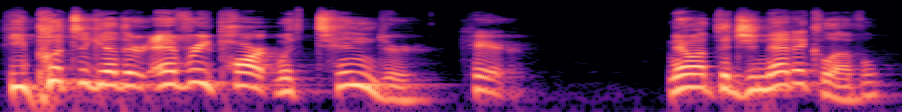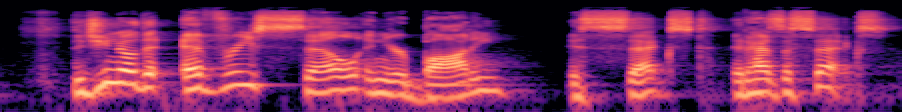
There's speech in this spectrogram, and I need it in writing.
He put together every part with tender care. Now, at the genetic level, did you know that every cell in your body is sexed, it has a sex.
